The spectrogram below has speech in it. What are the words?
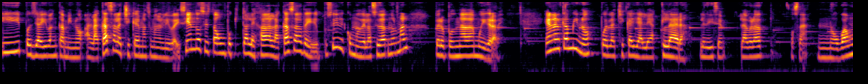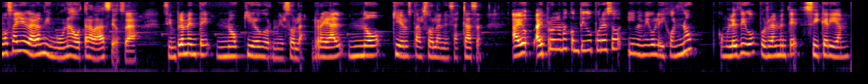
y pues ya iban camino a la casa, la chica más o menos le iba diciendo, sí estaba un poquito alejada la casa de, pues sí, como de la ciudad normal, pero pues nada muy grave. En el camino, pues la chica ya le aclara, le dice, la verdad, o sea, no vamos a llegar a ninguna otra base, o sea, simplemente no quiero dormir sola, real, no quiero estar sola en esa casa. ¿Hay, ¿Hay problema contigo por eso? Y mi amigo le dijo, no, como les digo, pues realmente sí querían,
